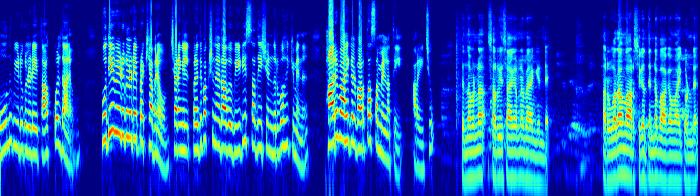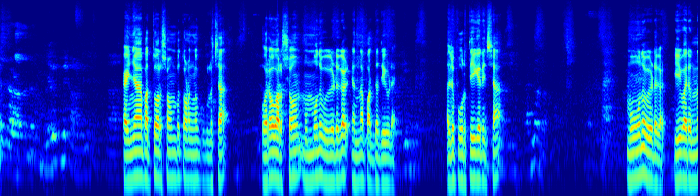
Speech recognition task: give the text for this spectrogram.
മൂന്ന് വീടുകളുടെ താക്കോൽ ദാനവും പുതിയ വീടുകളുടെ പ്രഖ്യാപനവും ചടങ്ങിൽ പ്രതിപക്ഷ നേതാവ് വി ഡി സതീശൻ നിർവഹിക്കുമെന്ന് ഭാരവാഹികൾ വാർത്താ സമ്മേളനത്തിൽ അറിയിച്ചു. പെന്തമണ്ണ സർവീസ് സഹകരണ ബാങ്കിന്റെ അറുപതാം വാർഷികത്തിന്റെ ഭാഗമായിക്കൊണ്ട് കഴിഞ്ഞ പത്ത് വർഷം മുമ്പ് തുടങ്ങ ഓരോ വർഷവും മുമ്മൂന്ന് വീടുകൾ എന്ന പദ്ധതിയുടെ അതിൽ പൂർത്തീകരിച്ച മൂന്ന് വീടുകൾ ഈ വരുന്ന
